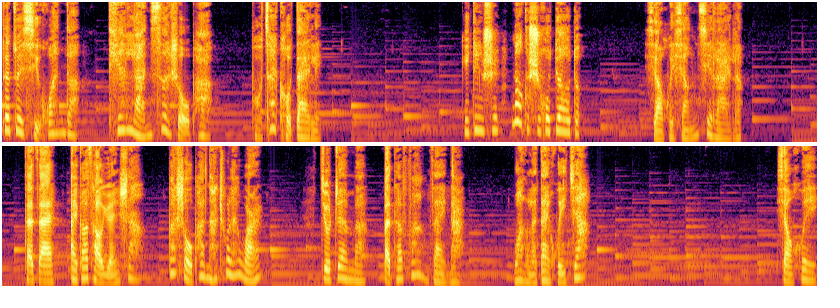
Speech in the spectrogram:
她最喜欢的天蓝色手帕不在口袋里。一定是那个时候掉的，小慧想起来了。她在爱高草原上把手帕拿出来玩，就这么把它放在那儿，忘了带回家。小慧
